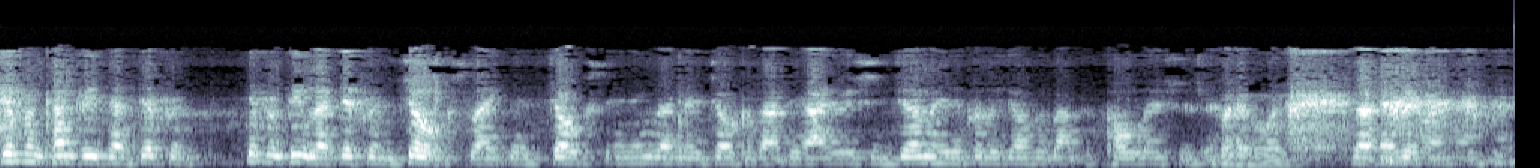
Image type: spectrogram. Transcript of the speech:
different countries have different, different people have different jokes. Like there's jokes in England, they joke about the Irish. In Germany, they probably joke about the Polish. About everyone. About everyone. yeah.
